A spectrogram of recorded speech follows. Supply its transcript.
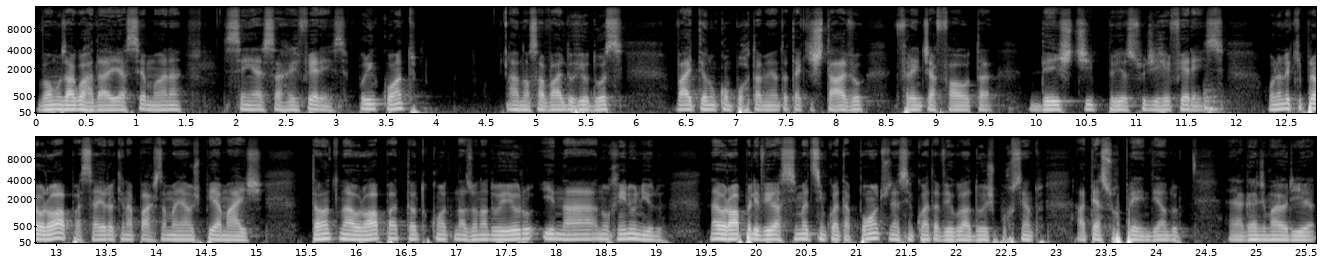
Vamos aguardar aí a semana sem essa referência. Por enquanto, a nossa Vale do Rio Doce vai ter um comportamento até que estável frente à falta deste preço de referência. Olhando aqui para a Europa, saíram aqui na parte da manhã os PMIs, tanto na Europa, tanto quanto na zona do euro e na, no Reino Unido. Na Europa ele veio acima de 50 pontos, né, 50,2%, até surpreendendo é, a grande maioria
